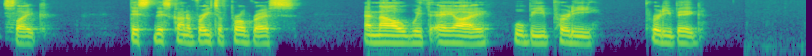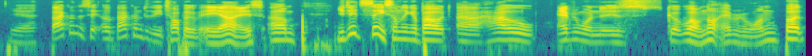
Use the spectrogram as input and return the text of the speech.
It's like this this kind of rate of progress and now with ai will be pretty pretty big Yeah. Back on the uh, back onto the topic of AIs. Um, you did say something about uh, how everyone is go- well, not everyone, but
